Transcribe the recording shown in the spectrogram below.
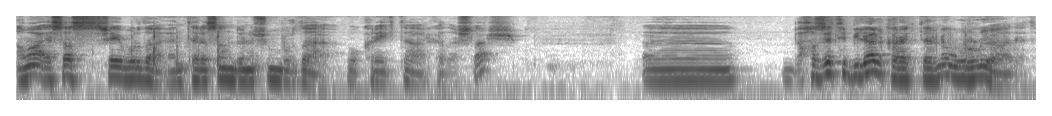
Ama esas şey burada. Enteresan dönüşüm burada. Bu Craig'te arkadaşlar. E, Hazreti Bilal karakterine vuruluyor adeta.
